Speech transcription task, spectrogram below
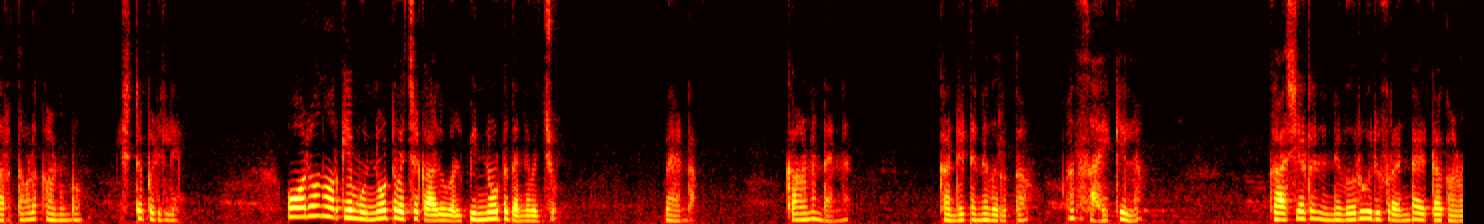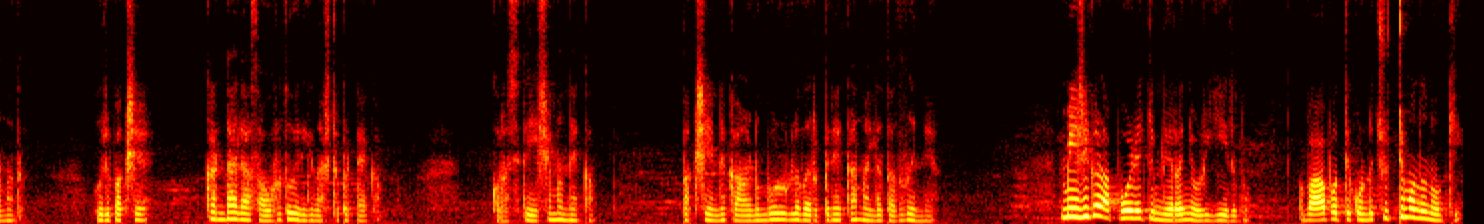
കറുത്തവളെ കാണുമ്പം ഇഷ്ടപ്പെടില്ലേ? ഓരോന്നോർക്കെ മുന്നോട്ട് വെച്ച കാലുകൾ പിന്നോട്ട് തന്നെ വെച്ചു. വേണ്ട കാണണ്ട എന്നെ. കണ്ടിട്ടെന്നെ വെറുത്ത? അത് സഹിക്കില്ല. കാശിയേട്ടൻ എന്നെ വെറും ഒരു ഫ്രണ്ടായിട്ടാണ് കാണുന്നത്. ഒരു പക്ഷേ കണ്ടാൽ ആ സൗഹൃദം എനിക്ക് നഷ്ടപ്പെട്ടേക്കാം. കുറച്ച് ദേഷ്യം വന്നേക്കാം. പക്ഷെ എന്നെ കാണുമ്പോഴുള്ള വെറുപ്പിനേക്കാൾ നല്ലത് അത് തന്നെയാണ് മിഴികൾ അപ്പോഴേക്കും നിറഞ്ഞൊഴുകിയിരുന്നു. വാ പൊത്തിക്കൊണ്ട് ചുറ്റുമൊന്ന് നോക്കി.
